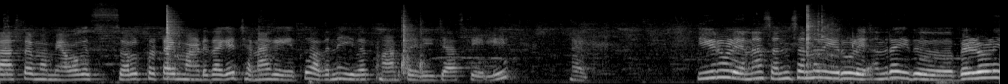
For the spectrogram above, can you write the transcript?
ಲಾಸ್ಟ್ ಟೈಮ್ ಒಮ್ಮೆ ಯಾವಾಗ ಸ್ವಲ್ಪ ಟೈಮ್ ಮಾಡಿದಾಗೆ ಚೆನ್ನಾಗಾಗಿತ್ತು ಅದನ್ನೇ ಇವತ್ತು ಮಾಡ್ತಾಯಿದ್ದೀವಿ ಜಾಸ್ತಿ ಇಲ್ಲಿ. ಈರುಳ್ಳಿಯನ್ನು ಸಣ್ಣ ಸಣ್ಣದ ಈರುಳ್ಳಿ, ಅಂದರೆ ಇದು ಬೆಳ್ಳುಳ್ಳಿ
